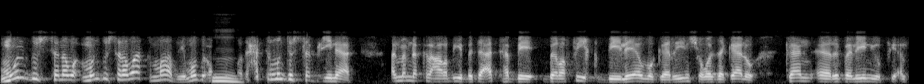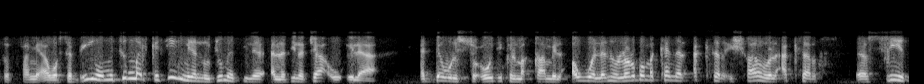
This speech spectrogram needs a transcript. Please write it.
منذ السنوات منذ سنوات ماضية منذ عقود حتى منذ السبعينات. المملكة العربية بدأتها برفيق بيليه وجارينشا وزاجالو كان ريفالينيو في 1970 ومن ثم الكثير من النجوم الذين جاءوا إلى الدوري السعودي في المقام الأول لأنه لربما كان الأكثر إشهارا والأكثر صيت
